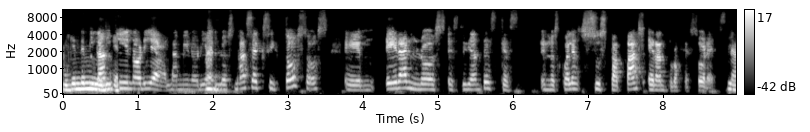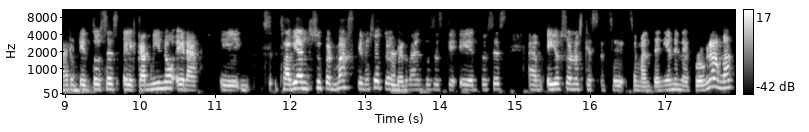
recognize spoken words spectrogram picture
alguien de minoría. La minoría, la minoría. Los más exitosos em, eran los estudiantes que, en los cuales sus papás eran profesores. Claro. Entonces, el camino era, eh, sabían súper más que nosotros, ¿verdad? Entonces, que, eh, entonces ellos son los que se, se, mantenían en el programa.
